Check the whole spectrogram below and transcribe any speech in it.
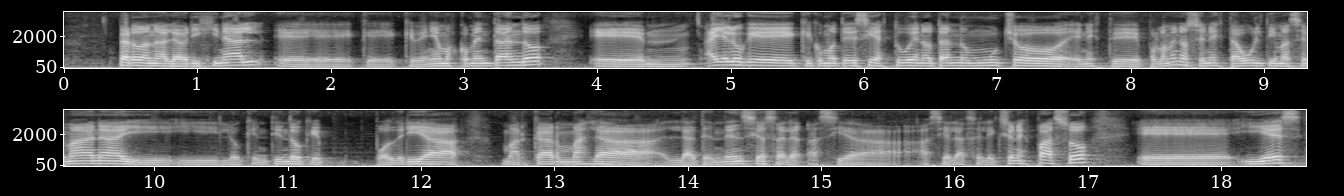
perdón, a la original eh, que, veníamos comentando, eh, hay algo que, como te decía, estuve notando mucho en este, por lo menos en esta última semana, y, lo que entiendo que podría marcar más la, tendencia hacia, hacia, las elecciones paso, y es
